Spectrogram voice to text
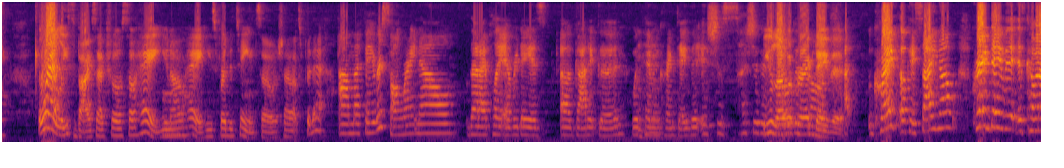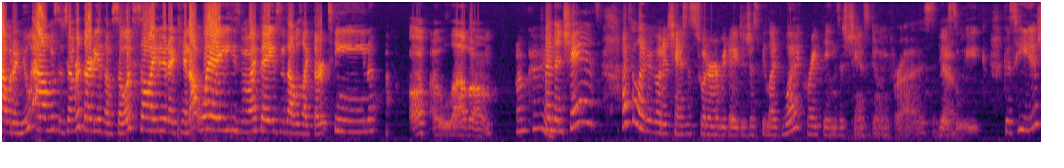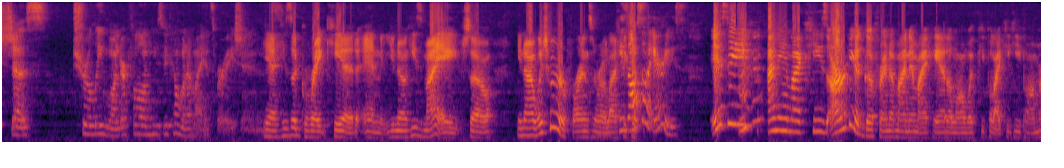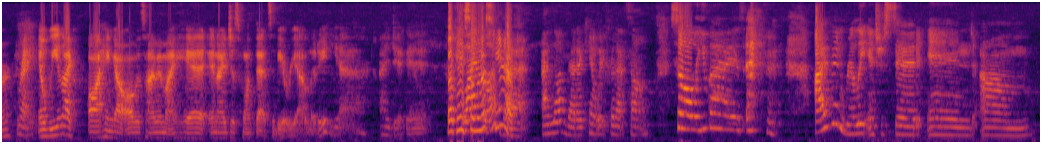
Or at least bisexual. So hey, you know, mm. hey, he's for the team. So shout outs for that. Um, my favorite song right now that I play every day is uh, "Got It Good" with mm-hmm. him and mm-hmm. Craig David. It's just such a good. You love a Craig song. David. I, Craig, okay, side note, Craig David is coming out with a new album September 30th. I'm so excited. I cannot wait. He's been my fave since I was like 13. Oh, I love him. Okay. And then Chance, I feel like I go to Chance's Twitter every day to just be like, what great things is Chance doing for us this week? Because he is just truly wonderful and he's become one of my inspirations. Yeah, he's a great kid and you know, he's my age, so you know, I wish we were friends in real life. He's also Aries. Is he? Mm-hmm. I mean, like he's already a good friend of mine in my head, along with people like Keke Palmer. Right. And we like all hang out all the time in my head, and I just want that to be a reality. Yeah, I dig it. Okay, well, so what else do you have? I love that. I can't wait for that song. So you guys, I've been really interested in um,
